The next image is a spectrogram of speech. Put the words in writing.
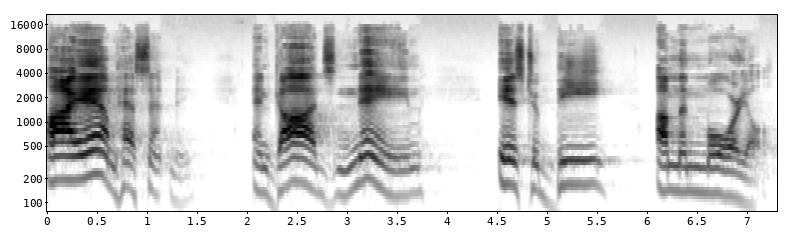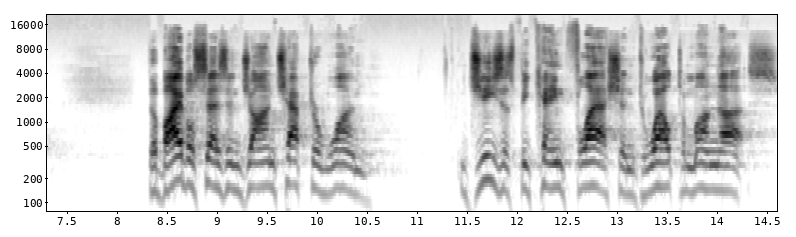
I am has sent me. And God's name is to be a memorial. The Bible says in John chapter 1 Jesus became flesh and dwelt among us.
